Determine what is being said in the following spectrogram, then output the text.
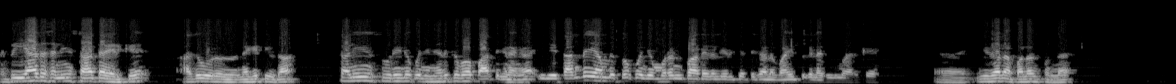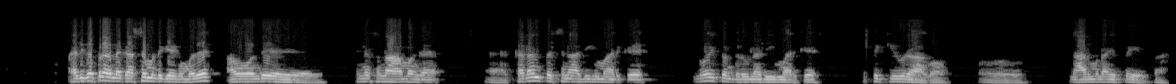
இப்போ ஏழரை சனியும் ஸ்டார்ட் ஆகிருக்கு அது ஒரு நெகட்டிவ் தான். சனியும் சூரியனும் கொஞ்சம் நெருக்கமாக பார்த்துக்கிறாங்க. இது தந்தை அமைப்பும் கொஞ்சம் முரண்பாடுகள் இருக்கிறதுக்கான வாய்ப்புகள் அதிகமாக இருக்கு. இதுதான் நான் பலன் சொன்னேன். அதுக்கப்புறம் அந்த கஸ்டமர்கிட்ட கேட்கும்போது அவங்க வந்து என்ன சொன்னா ஆமாங்க கடன் பிரச்சனை அதிகமாக இருக்கு நோய் தொந்தரவுகள் அதிகமாக இருக்கு இப்போ க்யூர் ஆகும் நார்மலாக எப்போ இருப்பேன்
